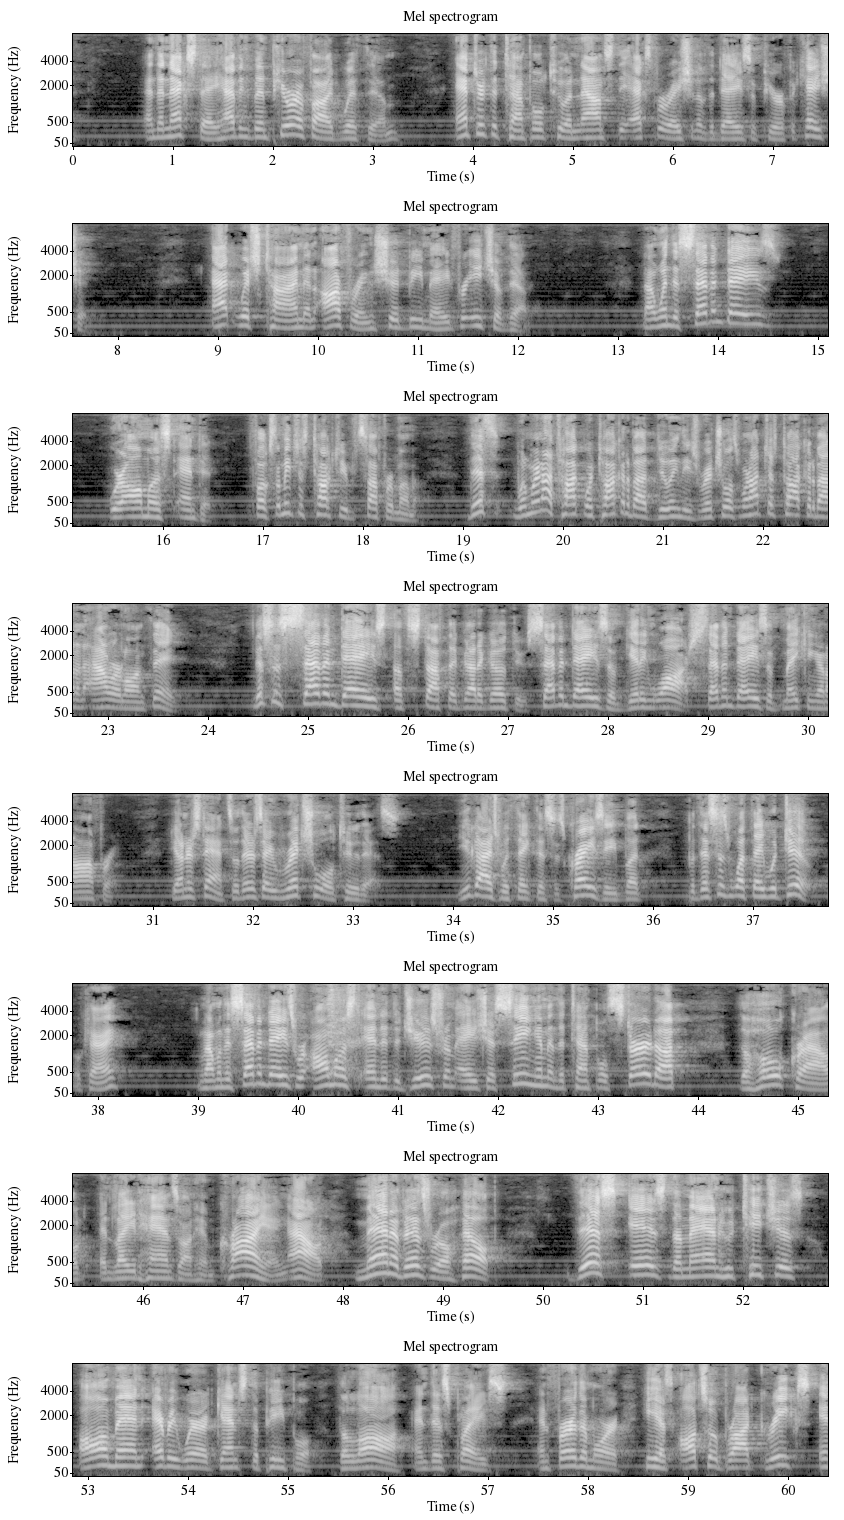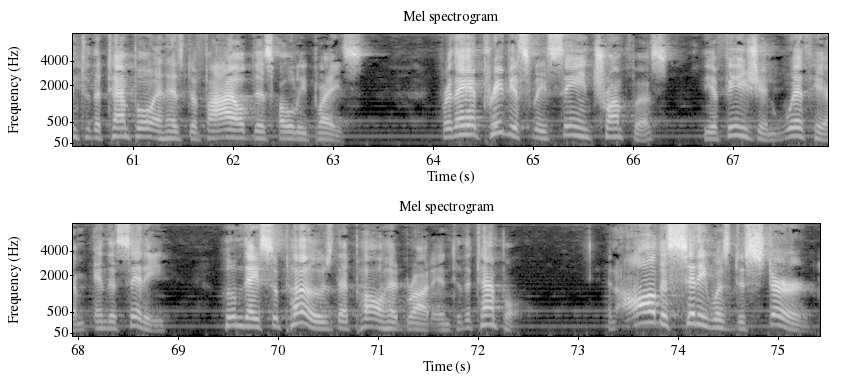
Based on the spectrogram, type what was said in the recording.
and the next day, having been purified with them, entered the temple to announce the expiration of the days of purification, at which time an offering should be made for each of them. Now, when the seven days were almost ended, folks, let me just talk to you for a moment. This, when we're not talking, we're talking about doing these rituals, we're not just talking about an hour long thing. This is seven days of stuff they've got to go through. Seven days of getting washed. Seven days of making an offering. Do you understand? So there's a ritual to this. You guys would think this is crazy, but, but this is what they would do, okay? Now, when the seven days were almost ended, the Jews from Asia, seeing him in the temple, stirred up the whole crowd and laid hands on him, crying out, Men of Israel, help! This is the man who teaches all men everywhere against the people, the law, and this place. And furthermore, he has also brought Greeks into the temple and has defiled this holy place. For they had previously seen Trophimus, the Ephesian, with him in the city, whom they supposed that Paul had brought into the temple. And all the city was disturbed,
